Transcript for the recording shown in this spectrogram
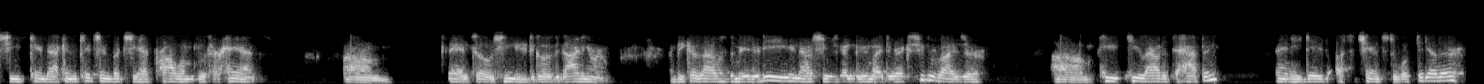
she came back in the kitchen, but she had problems with her hands. Um, and so she needed to go to the dining room. And because I was the maitre d' and now she was going to be my direct supervisor, um, he, he allowed it to happen. And he gave us a chance to work together,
